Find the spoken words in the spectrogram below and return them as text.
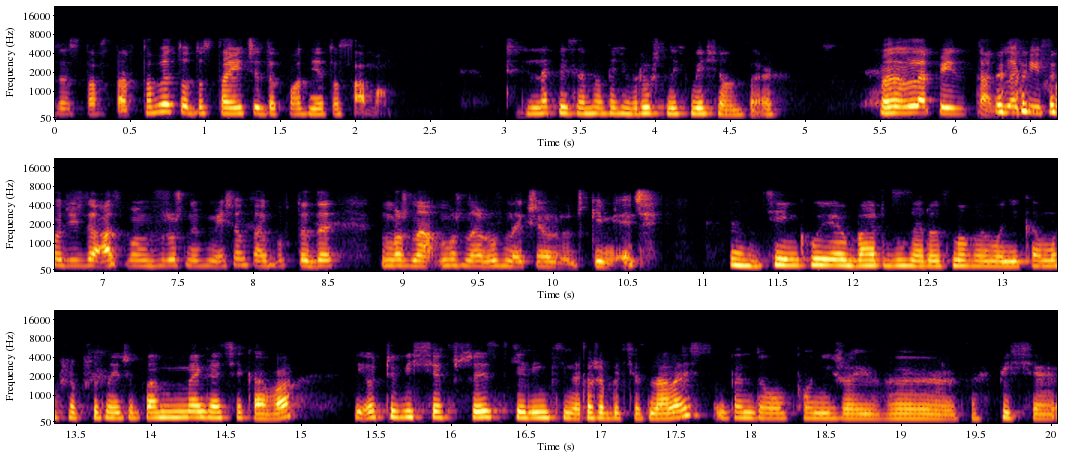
zestaw startowy, to dostajecie dokładnie to samo. Czyli lepiej zamawiać w różnych miesiącach. Lepiej, tak, lepiej wchodzić do Asbon w różnych miesiącach, bo wtedy można, można różne książeczki mieć. Dziękuję bardzo za rozmowę, Monika. Muszę przyznać, że była mega ciekawa. I oczywiście wszystkie linki na to, żeby Cię znaleźć, będą poniżej w, we wpisie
